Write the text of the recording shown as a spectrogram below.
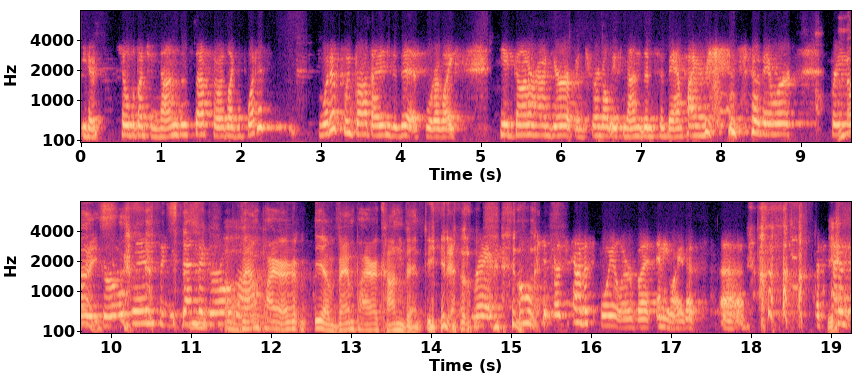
you know killed a bunch of nuns and stuff. So I was like, what if what if we brought that into this where like he had gone around Europe and turned all these nuns into vampires and so they were bringing nice. girls in so you send the girls a vampire yeah vampire convent you know right oh that's kind of a spoiler but anyway that's uh that's kind of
